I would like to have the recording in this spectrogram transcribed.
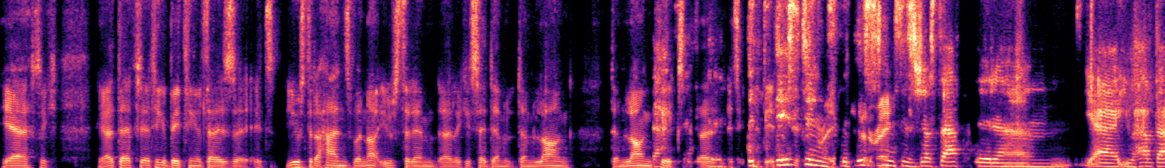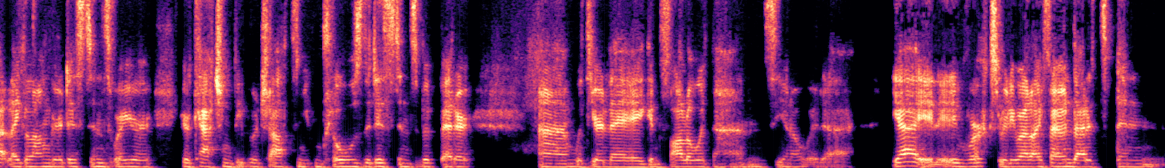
Yeah, it's like yeah, definitely. I think a big thing is that is it's used to the hands, but not used to them. Uh, like you said, them them long them long That's kicks. Uh, it's, the it's, distance, it's, the distance is just that bit. Um, yeah, you have that like longer distance where you're you're catching people shots, and you can close the distance a bit better um, with your leg and follow with the hands. You know, it uh, yeah, it, it works really well. I found that it's been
